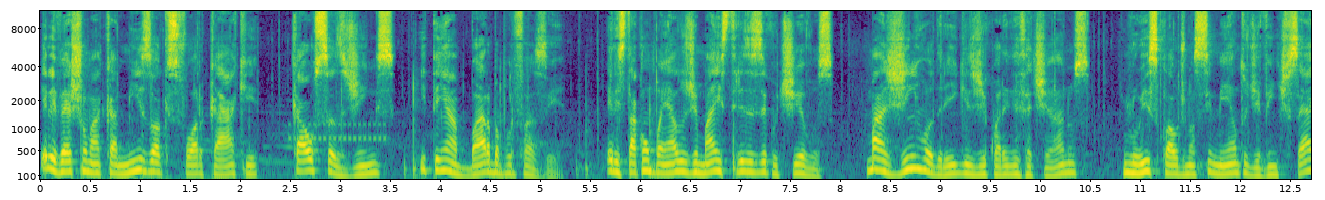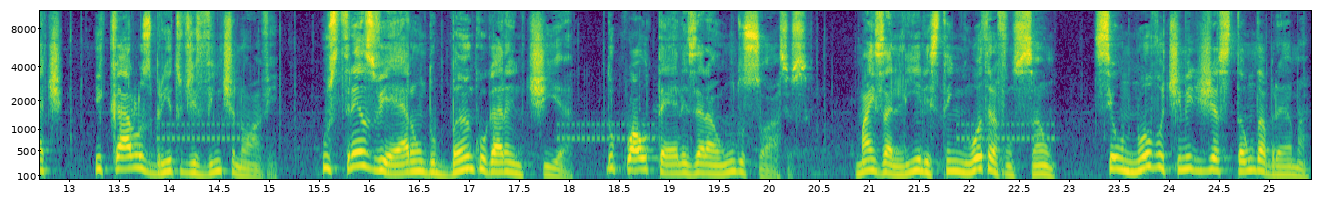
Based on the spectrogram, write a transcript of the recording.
Ele veste uma camisa Oxford khaki, calças jeans e tem a barba por fazer. Ele está acompanhado de mais três executivos: Magin Rodrigues, de 47 anos, Luiz Cláudio Nascimento, de 27 e Carlos Brito, de 29. Os três vieram do Banco Garantia, do qual Teles era um dos sócios mas ali eles têm outra função: ser o novo time de gestão da Brahma.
